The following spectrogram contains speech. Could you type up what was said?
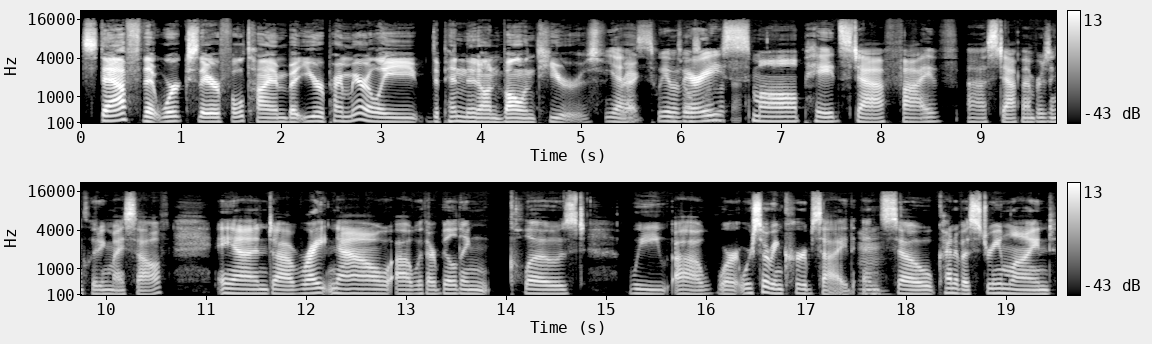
staff that works there full time, but you're primarily dependent on volunteers. Yes, correct? we have a Tell us very small paid staff, five uh, staff members, including myself. And uh, right now, uh, with our building closed, we uh, we're, we're serving curbside, Mm. and so kind of a streamlined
